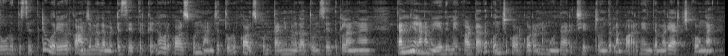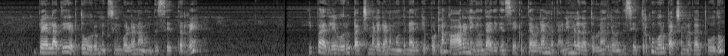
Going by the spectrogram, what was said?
தூள் உப்பு சேர்த்துட்டு ஒரே ஒரு காஞ்ச மிளகாய் மட்டும் சேர்த்துருக்கேங்க. ஒரு கால் ஸ்பூன் மஞ்சத்தூள் கால் ஸ்பூன் தண்ணி மிளகாய் தூள் சேர்த்துக்கலாங்க. தண்ணியெல்லாம் நம்ம எதுவுமே காட்டாத கொஞ்சம் குறை குறைன்னு நம்ம வந்து அரைச்சி எடுத்துகிட்டு வந்துடலாம். பாருங்கள் இந்த மாதிரி அரைச்சிக்கோங்க. இப்போ எல்லாத்தையும் எடுத்து ஒரு மிக்சிங் போல் நான் வந்து சேர்த்துட்றேன். இப்போ அதிலே ஒரு பச்சை மிளகாய் நம்ம வந்து நறுக்கி போட்டலாம் காரம் நீங்கள் வந்து அதிகம் சேர்க்க தேவையில்ல. நம்ம தனி மிளகாய் தூள்லாம் அதில் வந்து சேர்த்துருக்கோம். ஒரு பச்சை மிளகாய் போதும்.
